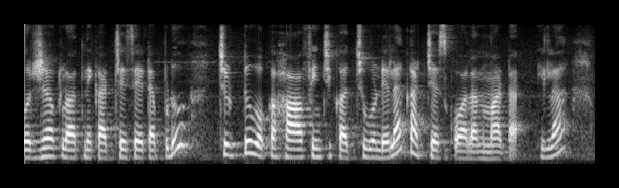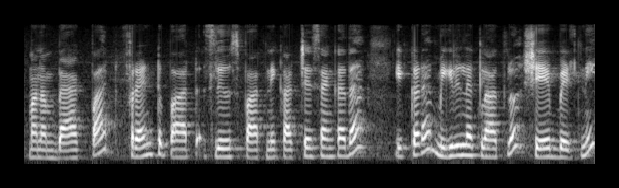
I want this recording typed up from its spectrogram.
ఒరిజినల్ క్లాత్ని కట్ చేసేటప్పుడు చుట్టూ ఒక హాఫ్ ఇంచ్ ఖర్చు ఉండేలా కట్ చేసుకోవాలన్నమాట. ఇలా మనం back part front part sleeves పార్ట్ని కట్ చేసాం కదా. ఇక్కడ మిగిలిన క్లాత్లో షేప్ బెల్ట్ని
